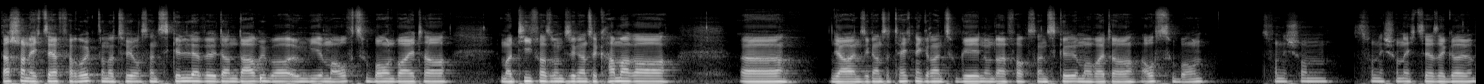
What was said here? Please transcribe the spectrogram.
Das ist schon echt sehr verrückt und natürlich auch sein Skill-Level dann darüber irgendwie immer aufzubauen weiter, immer tiefer so in diese ganze Kamera, äh, ja, in diese ganze Technik reinzugehen und einfach sein Skill immer weiter auszubauen. Das fand ich schon, das fand ich schon echt sehr, sehr geil.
